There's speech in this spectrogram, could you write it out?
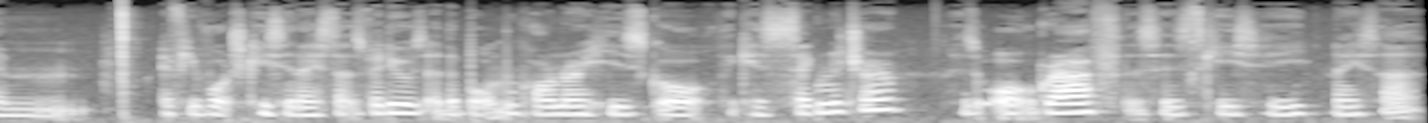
Um, if you've watched Casey Neistat's videos, at the bottom corner he's got like his signature, his autograph that says Casey Neistat.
